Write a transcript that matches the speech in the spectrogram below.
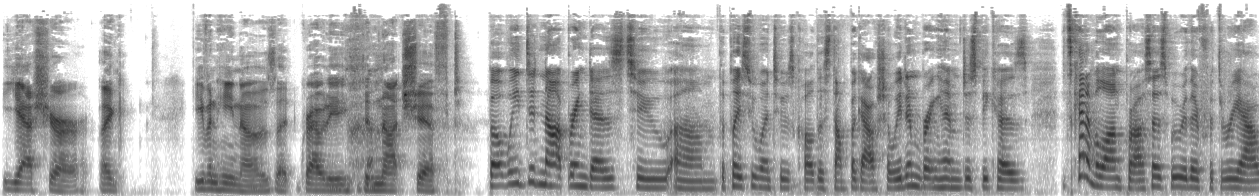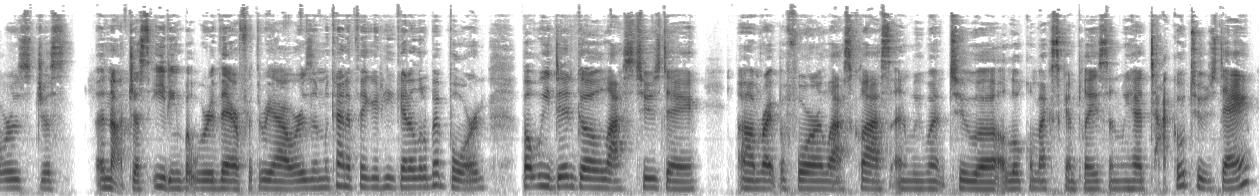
Yeah, sure. Like even he knows that gravity did not shift. But we did not bring Des to um, the place we went to is called the Estampa Gaúcha. We didn't bring him just because it's kind of a long process. We were there for three hours, just uh, not just eating, but we were there for three hours, and we kind of figured he'd get a little bit bored. But we did go last Tuesday, um, right before our last class, and we went to a, a local Mexican place, and we had Taco Tuesday,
